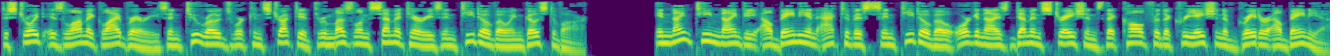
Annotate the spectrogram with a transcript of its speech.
destroyed Islamic libraries and two roads were constructed through Muslim cemeteries in Tetovo and Gostivar. In 1990 Albanian activists in Tetovo organized demonstrations that called for the creation of Greater Albania.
